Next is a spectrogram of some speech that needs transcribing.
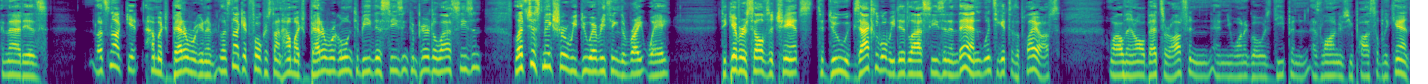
And that is, let's not get how much better we're going to, let's not get focused on how much better we're going to be this season compared to last season. Let's just make sure we do everything the right way to give ourselves a chance to do exactly what we did last season. And then once you get to the playoffs, well, then all bets are off and, and you want to go as deep and as long as you possibly can.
